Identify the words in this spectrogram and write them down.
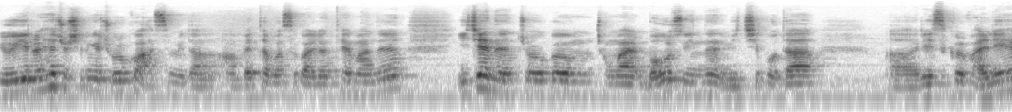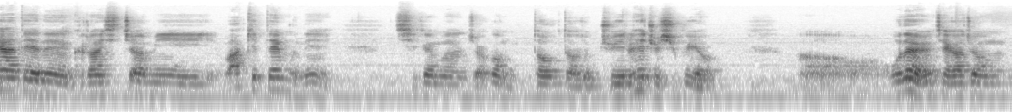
유의를 해주시는 게 좋을 것 같습니다. 어, 메타버스 관련 테마는 이제는 조금 정말 먹을 수 있는 위치보다 어, 리스크를 관리해야 되는 그런 시점이 왔기 때문에 지금은 조금 더욱더 좀 주의를 해주시고요. 어, 오늘 제가 좀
